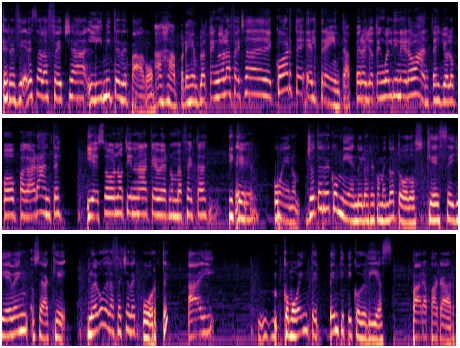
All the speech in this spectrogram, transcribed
¿Te refieres a la fecha límite de pago? Ajá, por ejemplo, tengo la fecha de corte el 30, pero yo tengo el dinero antes, yo lo puedo pagar antes y eso no tiene nada que ver, no me afecta y que... Eh, bueno, yo te recomiendo y les recomiendo a todos que se lleven, o sea, que luego de la fecha de corte hay mm, como 20, 20 y pico de días para pagar,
